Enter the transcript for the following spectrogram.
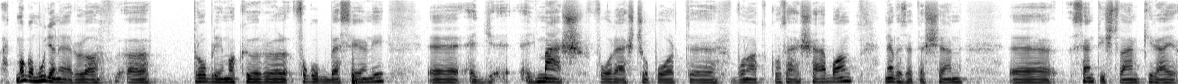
Hát magam ugyanerről a, a problémakörről fogok beszélni egy, egy más forráscsoport vonatkozásában, nevezetesen Szent István király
